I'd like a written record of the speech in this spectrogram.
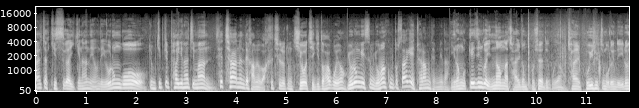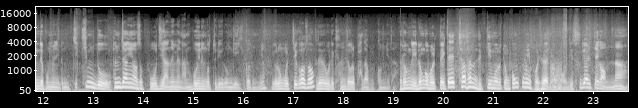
살짝 기스가 있긴 하네요. 근데 이런 거 좀 찝찝하긴 하지만 세차하는 데 가면 왁스칠로 좀 지워지기도 하고요. 이런 게 있으면 요만큼 또 싸게 입찰하면 됩니다. 이런 거 깨진 거 있나 없나 잘 좀 보셔야 되고요. 잘 보이실지 모르겠는데 이런 데 보면 이런 찍힘도 현장에 와서 보지 않으면 안 보이는 것들이 이런 게 있거든요. 이런 걸 찍어서 그대로 우리 견적을 받아볼 겁니다. 여러분들 이런 거 볼때새차산 느낌으로 좀 꼼꼼히 보셔야 돼요. 어디 수리할 데가 없나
